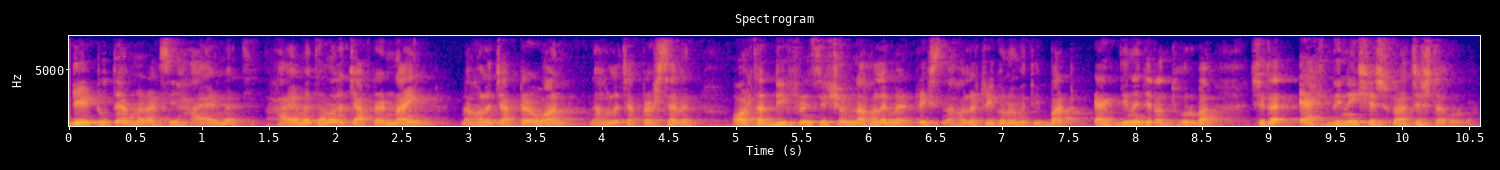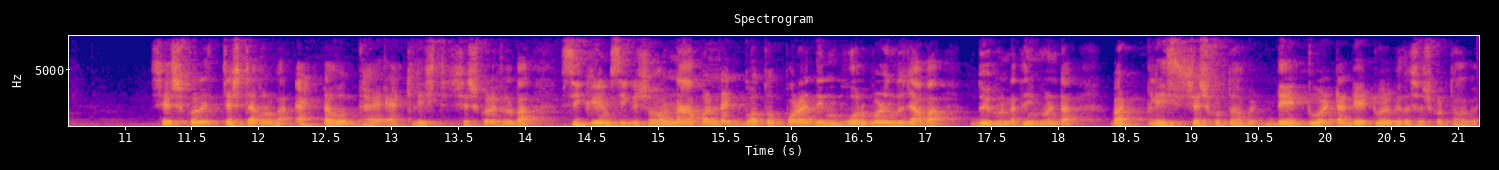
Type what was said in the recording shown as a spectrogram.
ডে টুতে আমরা রাখছি হায়ার ম্যাথ হায়ার ম্যাথে আমাদের চ্যাপ্টার নাইন না হলে চ্যাপ্টার ওয়ান না হলে চ্যাপ্টার সেভেন অর্থাৎ ডিফারেন্সিয়েশন না হলে ম্যাট্রিক্স না হলে ট্রিকোনোমিতি বাট একদিনে যেটা ধরবা, সেটা একদিনেই শেষ করার চেষ্টা করবা। শেষ করে চেষ্টা করবা। একটা অধ্যায় অ্যাটলিস্ট শেষ করে ফেলবা। সিকিউ, এমসিকিউ সহ না পারলে গত পরের দিন ভোর পর্যন্ত যাবা, দুই ঘণ্টা, তিন ঘণ্টা। বাট প্লিজ শেষ করতে হবে। ডে টু এরটা ডে টু এর ভিতরে শেষ করতে হবে।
